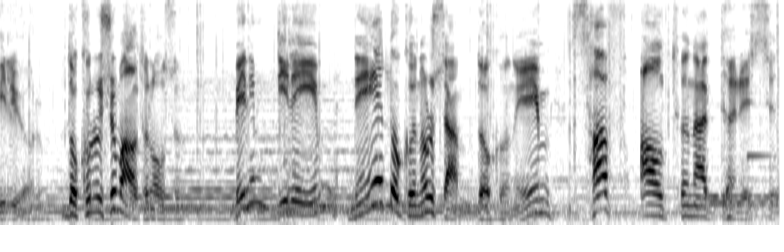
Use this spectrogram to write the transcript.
biliyorum. Dokunuşum altın olsun. Benim dileğim neye dokunursam dokunayım saf altına dönüşsün.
